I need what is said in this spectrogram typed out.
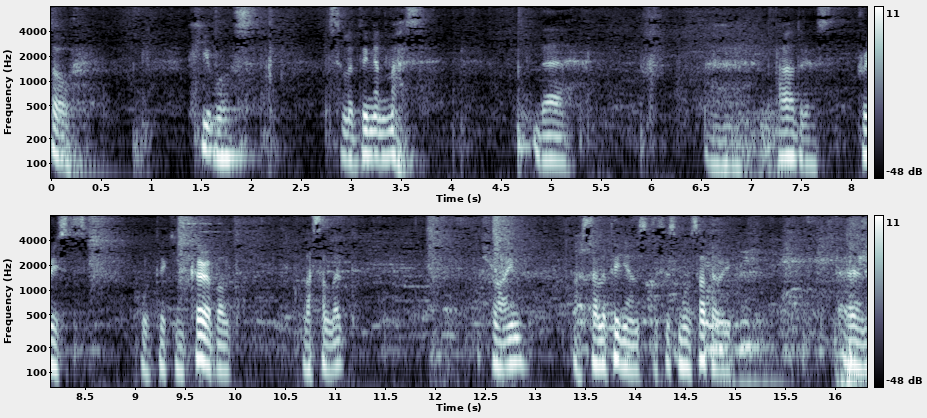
So he was Salentinian Mass. The uh, padres, priests who taking care about La Salette shrine are. This is Monsatari. And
